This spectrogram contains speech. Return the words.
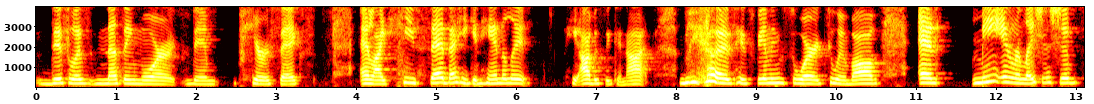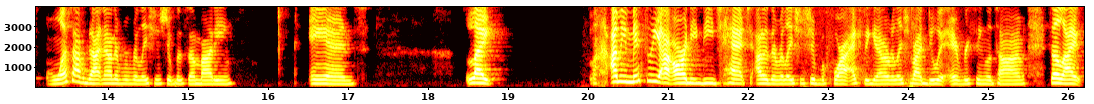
this was nothing more than pure sex. And like he said that he can handle it. He obviously cannot because his feelings were too involved. And me in relationships, once I've gotten out of a relationship with somebody and like I mean, mentally, I already detach out of the relationship before I actually get out of a relationship. I do it every single time. So, like,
